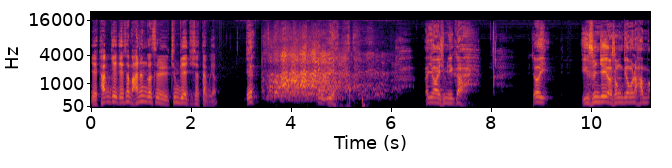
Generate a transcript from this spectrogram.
예 감기에 대해서 많은 것을 준비해 주셨다고요. 예? 어, 예. 안녕하십니까. 저 이- 이순재 여성병원 한방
